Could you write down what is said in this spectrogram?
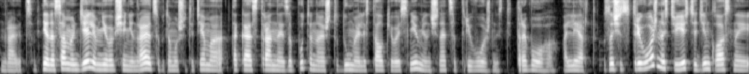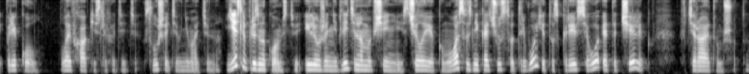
нравится. Не, на самом деле мне вообще не нравится, потому что эта тема такая странная и запутанная, что думая или сталкиваясь с ней, у меня начинается тревожность, тревога, алерт. Значит, с тревожностью есть один классный прикол лайфхак, если хотите. Слушайте внимательно. Если при знакомстве или уже недлительном общении с человеком у вас возникает чувство тревоги, то, скорее всего, этот челик втирает вам что-то.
